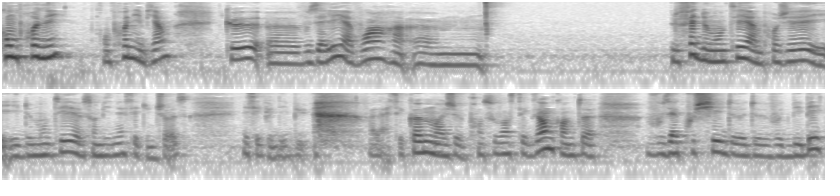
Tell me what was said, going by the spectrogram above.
comprenez, comprenez bien que euh, vous allez avoir euh, le fait de monter un projet et, de monter son business, c'est une chose, mais c'est que le début. voilà, c'est comme moi, je prends souvent cet exemple quand euh, vous accouchez de, votre bébé.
